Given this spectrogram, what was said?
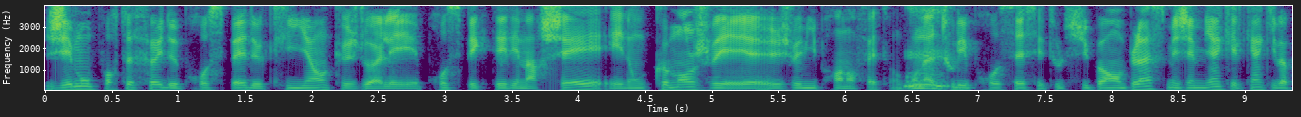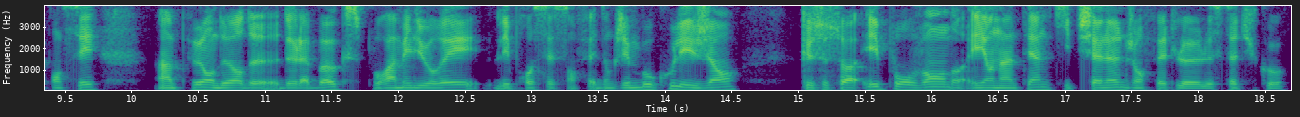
j'ai mon portefeuille de prospects, de clients que je dois aller prospecter des marchés et donc comment je vais, je vais m'y prendre en fait. Donc on a Mhm. tous les process et tout le support en place, mais j'aime bien quelqu'un qui va penser un peu en dehors de, de la box pour améliorer les process en fait. Donc j'aime beaucoup les gens, que ce soit et pour vendre et en interne, qui challenge en fait le, le statu quo.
